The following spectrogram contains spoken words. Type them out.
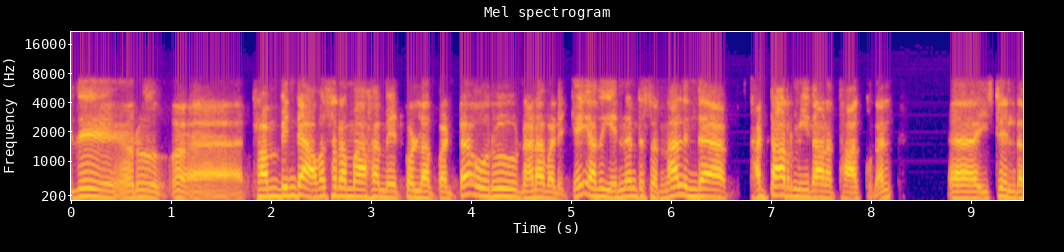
இது ஒரு ட்ரம்பின் அவசரமாக மேற்கொள்ளப்பட்ட ஒரு நடவடிக்கை. அது என்னென்று சொன்னால் இந்த கட்டார் மீதான தாக்குதல் இஸ்ரேலிட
